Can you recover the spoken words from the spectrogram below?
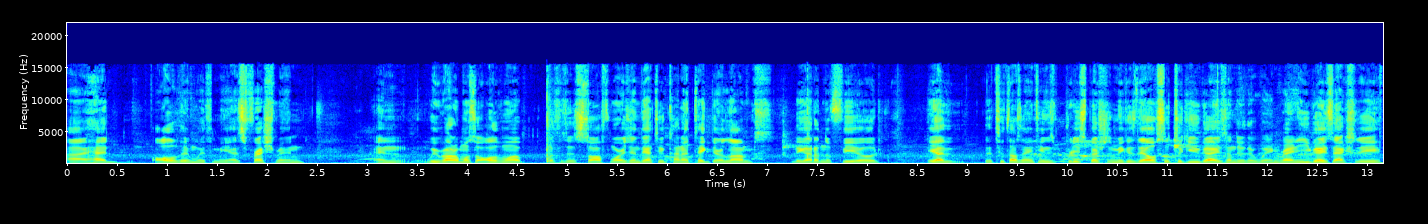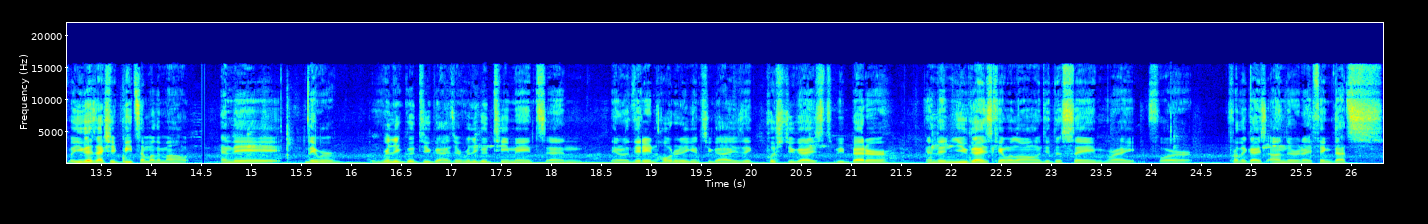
I had all of them with me as freshmen, and we brought almost all of them up with us as sophomores, and they had to kind of take their lumps. They got on the field. Yeah, the 2018 is pretty special to me because they also took you guys under their wing, right? And you guys actually, but you guys actually beat some of them out, and they they were really good to you guys. They're really good teammates, and you know they didn't hold it against you guys. They pushed you guys to be better, and then you guys came along and did the same, right? For for the guys under, and I think that's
